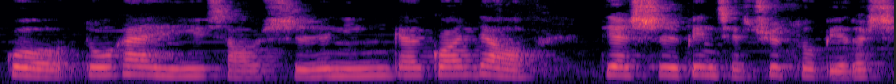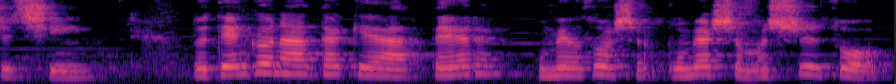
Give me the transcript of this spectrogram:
过多看一小时，你应该关掉电视，并且去做别的事情。No tengo nada que hacer. 我没有做什，我没有什么事做。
